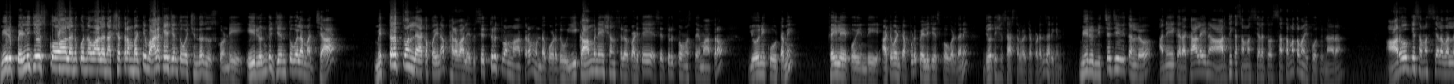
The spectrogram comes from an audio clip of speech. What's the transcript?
మీరు పెళ్ళి చేసుకోవాలనుకున్న వాళ్ళ నక్షత్రం బట్టి వాళ్ళకే జంతువు వచ్చిందో చూసుకోండి. ఈ రెండు జంతువుల మధ్య మిత్రత్వం లేకపోయినా పర్వాలేదు. శత్రుత్వం మాత్రం ఉండకూడదు. ఈ కాంబినేషన్స్లో పడితే శత్రుత్వం వస్తే మాత్రం యోని కూటమి ఫెయిల్ అయిపోయింది. అటువంటప్పుడు పెళ్ళి చేసుకోకూడదని జ్యోతిష శాస్త్రంలో చెప్పడం జరిగింది. మీరు నిత్య జీవితంలో అనేక రకాలైన ఆర్థిక సమస్యలతో సతమతం అయిపోతున్నారా ఆరోగ్య సమస్యల వల్ల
